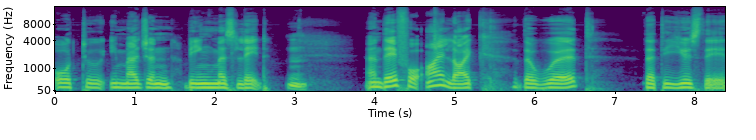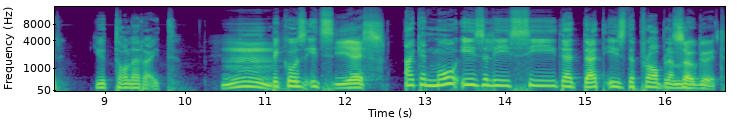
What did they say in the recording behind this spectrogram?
or to imagine being misled. Mm. And therefore, I like the word that he used there, you tolerate. Mm. Because it's. Yes. I can more easily see that that is the problem. So good.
